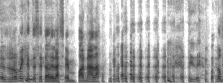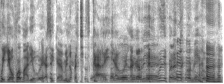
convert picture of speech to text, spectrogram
El Rome GTZ de las empanadas. Sí, se No fui yo, fue Mario, güey, así que a mí no me echas carrilla, güey. La carrilla Rome. es muy diferente conmigo, güey.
